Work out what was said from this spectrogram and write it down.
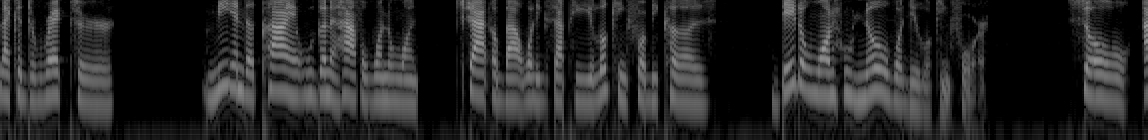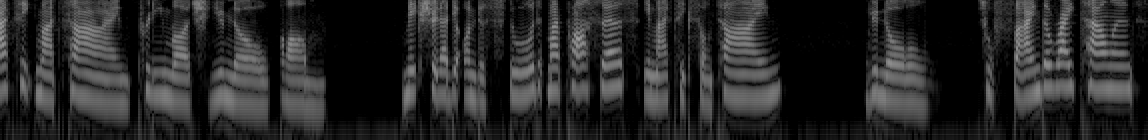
like a director, me and the client, we're gonna have a one-on-one chat about what exactly you're looking for because they're the one who know what they're looking for. So I take my time pretty much, you know, um, make sure that they understood my process. It might take some time, you know, to find the right talent,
